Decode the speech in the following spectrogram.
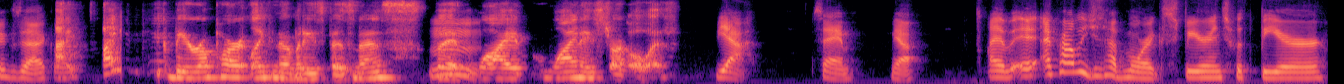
Exactly. I, I can pick beer apart like nobody's business, but mm. wine wine I struggle with. Yeah. Same. Yeah. I I probably just have more experience with beer,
